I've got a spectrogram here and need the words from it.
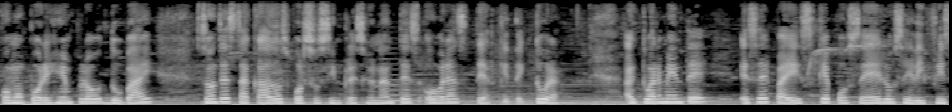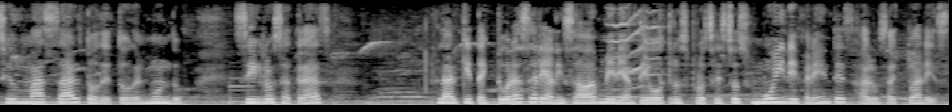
como por ejemplo Dubái, son destacados por sus impresionantes obras de arquitectura. Actualmente es el país que posee los edificios más altos de todo el mundo. Siglos atrás, la arquitectura se realizaba mediante otros procesos muy diferentes a los actuales,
